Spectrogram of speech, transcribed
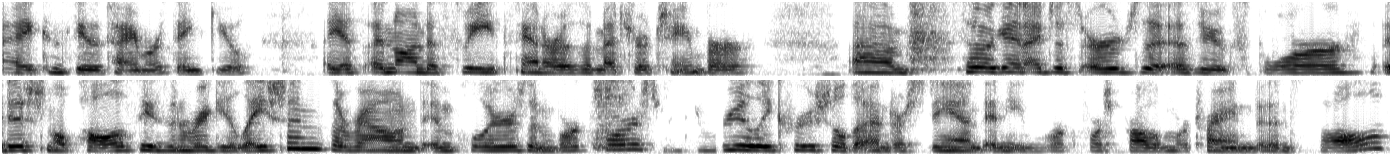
I can see the timer. Thank you. Uh, Yes, Ananda Sweet, Santa Rosa Metro Chamber. Um, so again, I just urge that as you explore additional policies and regulations around employers and workforce, it's really crucial to understand any workforce problem we're trying to solve,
